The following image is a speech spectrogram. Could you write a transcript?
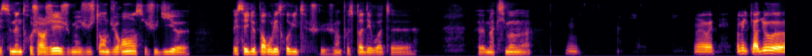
semaines trop chargées, je mets juste endurance et je lui dis essaye de pas rouler trop vite. Je n'impose pas des watts maximum. Mm. Ouais, ouais. Non, mais le cardio, euh,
